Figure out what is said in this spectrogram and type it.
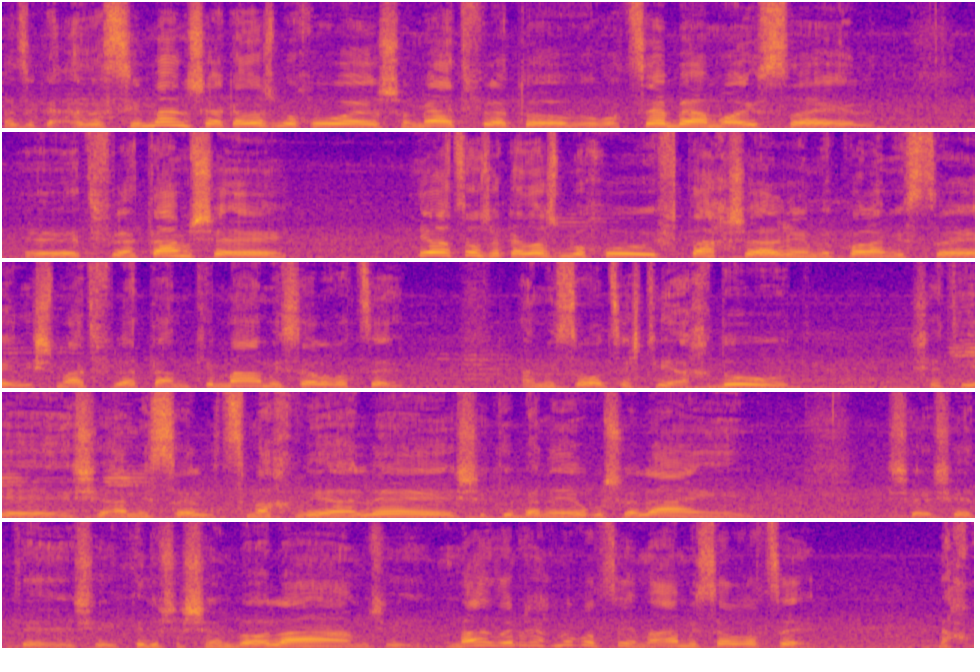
זה סימן שהקדוש ברוך הוא שומע את תפילתו ורוצה בעמו ישראל. תפילתם ש... יהי רצון שהקדוש ברוך הוא יפתח שערים לכל עם ישראל, ישמע תפילתם, כי מה עם ישראל רוצה? עם ישראל רוצה שתהיה אחדות, שעם ישראל יצמח ויעלה, שתיבנה ירושלים, שקידוש השם בעולם, מה זה מה שאנחנו רוצים, מה עם ישראל רוצה? נכון,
